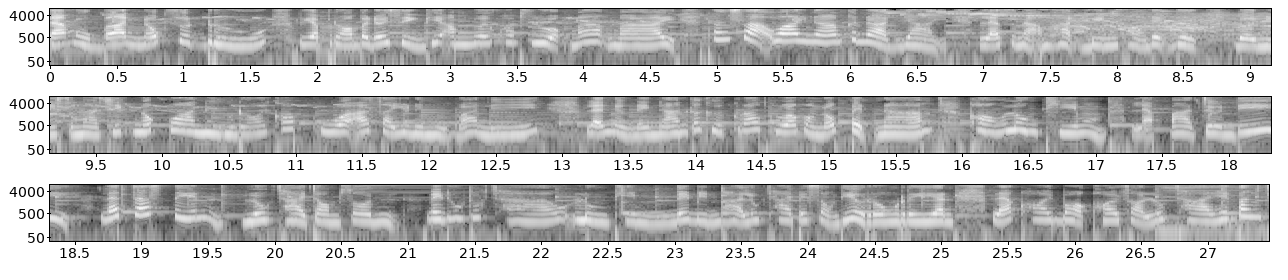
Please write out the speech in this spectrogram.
ณหมู่บ้านนกสุดหรู เรียบพร้อมไปด้วยสิ่งที่อำนวยความสะดวกมากมาย ทั้งสระว่ายน้ำขนาดใหญ่ และสนามหัดบินของเด็กๆ โดยมีสมาชิกนกกว่า 100 ครอบครัวอาศัยอยู่ในหมู่บ้านนี้ และหนึ่งในนั้นก็คือครอบครัวของนกเป็ดน้ำของลุงทิม และป้าจูนดี้และจัสติน ลูกชายจอมซน ในทุกๆเช้า ลุงทิมได้บินพาลูกชายไปส่งที่โรงเรียน และคอยบอกคอยสอนลูกชายให้ตั้งใจ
